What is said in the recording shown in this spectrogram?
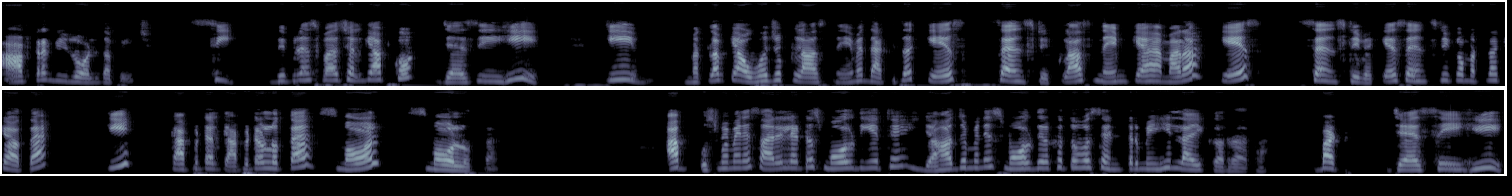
After reload the page see difference पता चल गया आपको, जैसे ही कि मतलब क्या हुआ, जो क्लास नेम है that is a case sensitive class name क्या है हमारा? केस सेंसिटिव है। केस सेंसिटिव का मतलब क्या होता है कि कैपिटल कैपिटल होता है स्मॉल स्मॉल होता है। अब उसमें मैंने सारे लेटर स्मॉल दिए थे। यहाँ जब मैंने स्मॉल दे रखा तो वो सेंटर में ही लाई कर रहा था। बट जैसे ही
